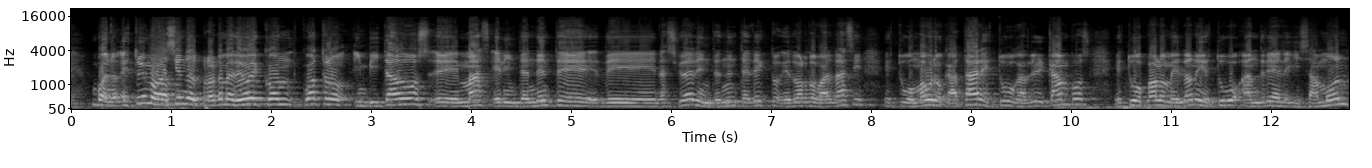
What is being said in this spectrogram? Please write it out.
¿eh? Bueno, estuvimos haciendo el programa de hoy con cuatro invitados, eh, más el intendente de la ciudad, el intendente electo Eduardo Baldassi, estuvo Mauro Catar, estuvo Gabriel Campos, estuvo Pablo Melano y estuvo Andrea Leguizamón.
